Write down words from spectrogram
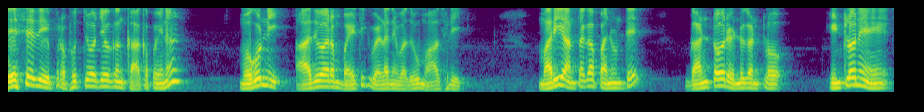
చేసేది ప్రభుత్వోద్యోగం కాకపోయినా మొగుణ్ణి ఆదివారం బయటికి వెళ్ళనివ్వదు మాధురి. మరీ అంతగా పని ఉంటే గంటో రెండు గంటలో ఇంట్లోనే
